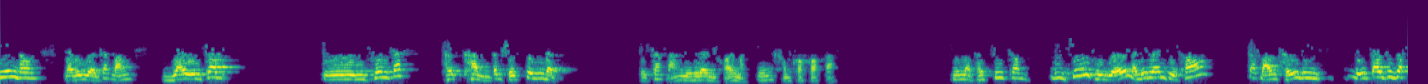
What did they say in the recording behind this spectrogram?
giếng thôi, mà bây giờ các bạn dày công tìm phương cách thực hành trong sự quân bình thì các bạn đi lên khỏi mặt giếng không có khó khăn. Nhưng mà phải chú công đi xuống thì dễ, mà đi lên thì khó. Các bạn thử đi đi tới cái giấc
